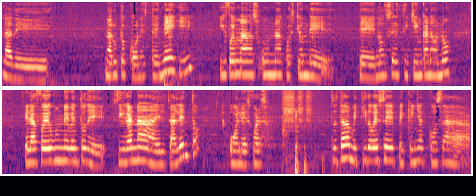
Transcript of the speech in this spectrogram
la de Naruto con este Neji y fue más una cuestión de, de no sé si quién gana o no. Era fue un evento de si gana el talento o el esfuerzo. Entonces estaba metido ese pequeña cosa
